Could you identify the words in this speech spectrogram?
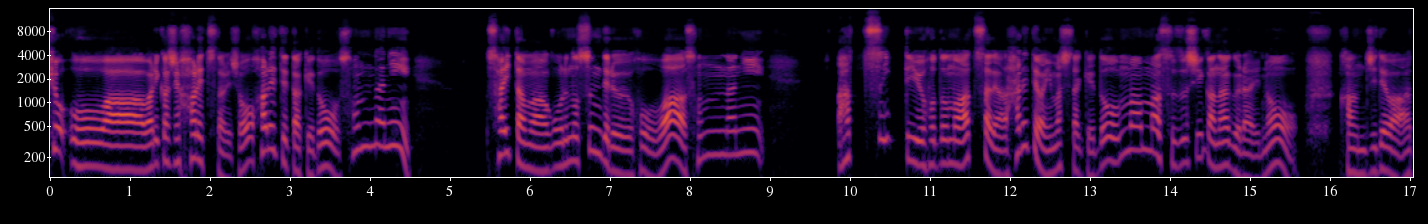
今日はわりかし晴れてたでしょ？晴れてたけど、そんなに埼玉、俺の住んでる方は、そんなに暑いっていうほどの暑さでは晴れてはいましたけど、まあまあ涼しいかなぐらいの感じではあっ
